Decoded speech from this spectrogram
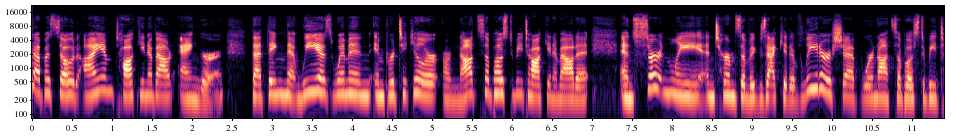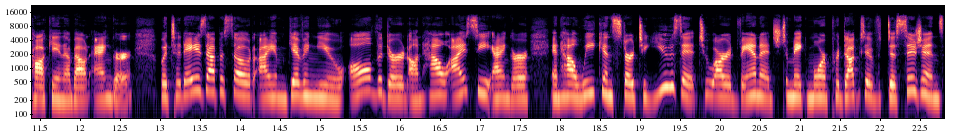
episode, I am talking about anger, that thing that we as women in particular are not supposed to be talking about it. And certainly in terms of executive leadership, we're not supposed to be talking about anger. But today's episode, I am giving you all the dirt on how I see anger and how we can start to use it to our advantage to make more productive decisions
